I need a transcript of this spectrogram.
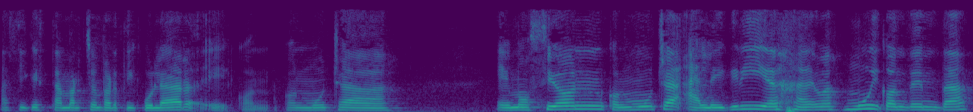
Así que esta marcha en particular, eh, con, mucha emoción, con mucha alegría, además muy contenta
